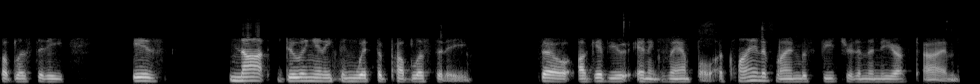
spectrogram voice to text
publicity is not doing anything with the publicity. So I'll give you an example. A client of mine was featured in the New York Times,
